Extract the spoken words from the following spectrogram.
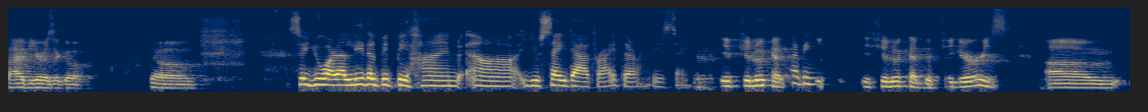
five years ago so so you are a little bit behind uh, you say that right there you say if you look at Maybe. if you look at the figures um,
